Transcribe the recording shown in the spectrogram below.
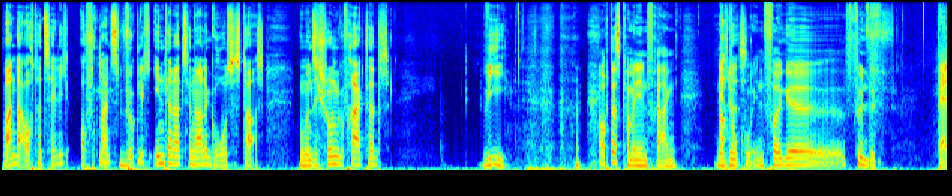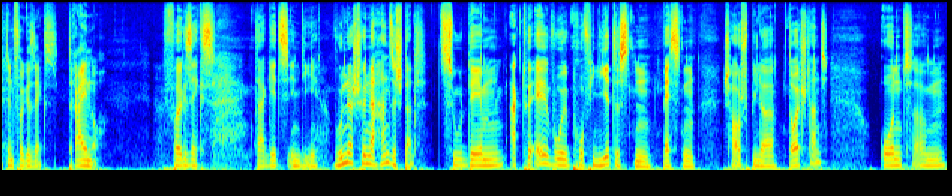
waren da auch tatsächlich oftmals wirklich internationale große Stars. Wo man sich schon gefragt hat, wie? Auch das kann man ihn fragen. In der Auch das. Doku in Folge 5. Wer hat in Folge 6? Drei noch. Folge 6. Da geht's in die wunderschöne Hansestadt zu dem aktuell wohl profiliertesten, besten Schauspieler Deutschlands. Und ähm,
